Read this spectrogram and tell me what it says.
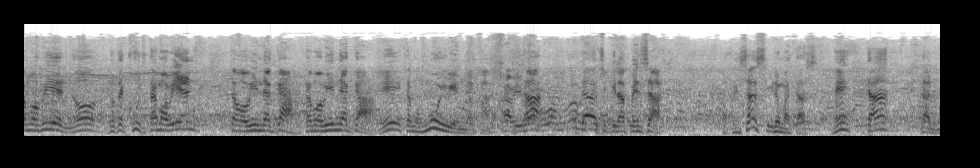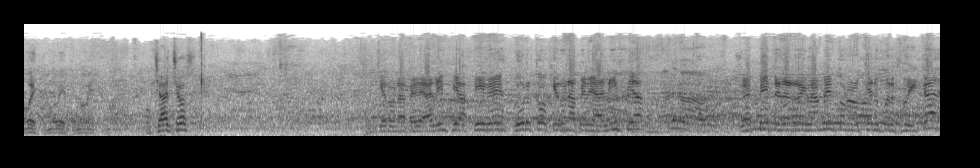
Estamos bien, ¿no? No te escucho, ¿estamos bien? Estamos bien de acá, estamos bien de acá, ¿eh? Estamos muy bien de acá. Javi, ¿Está? vamos, vamos, ¿Está? Así que la pensás. La pensás y lo matás, ¿eh? ¿Está? Dale, movete, movete, movete. Muchachos, quiero una pelea limpia, pibe, turco, quiero una pelea limpia. Respeten el reglamento, no los quiero perjudicar.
